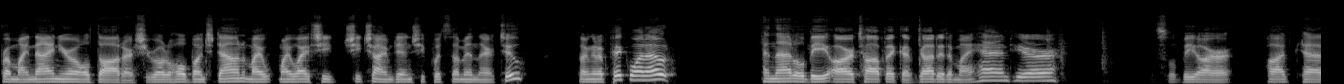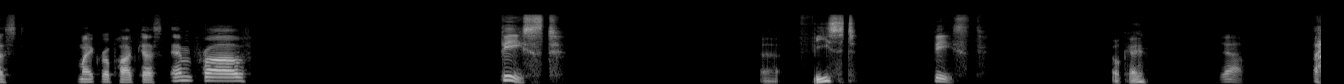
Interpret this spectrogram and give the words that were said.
from my nine year old daughter. She wrote a whole bunch down. My my wife she she chimed in. She puts them in there too. So I'm going to pick one out, and that'll be our topic. I've got it in my hand here. This will be our podcast, micro podcast improv. Feast. Uh, feast? Feast. Okay. Yeah. I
